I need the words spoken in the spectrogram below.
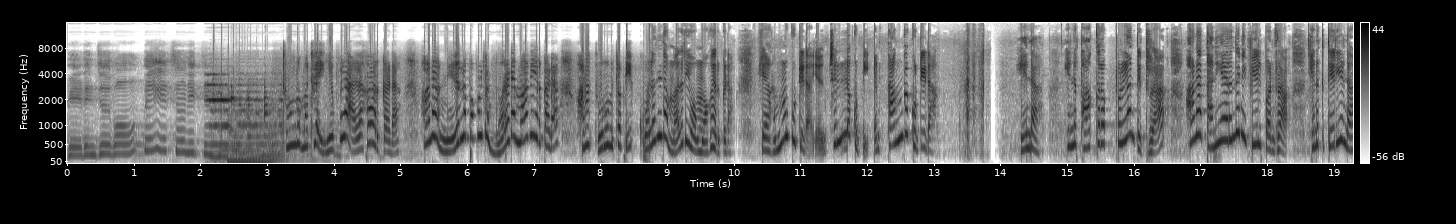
விடிஞ்சுவோம் பேசுனிட்டு தூங்க மட்டும் எவ்வளவு அழகா இருக்காடா ஆனா நேர்ல பார்க்கறது முரட மாதிரி இருக்காடா ஆனா தூங்க அப்படியே குழந்தை மாதிரி உன் முகம் இருக்குடா என் அம்மா குட்டிடா என் சின்ன குட்டி என் தங்க குட்டிடா ஏண்டா என்ன பாக்குறப்பெல்லாம் திட்டுறா ஆனா தனியா இருந்து நீ ஃபீல் பண்றா எனக்கு தெரியும்டா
